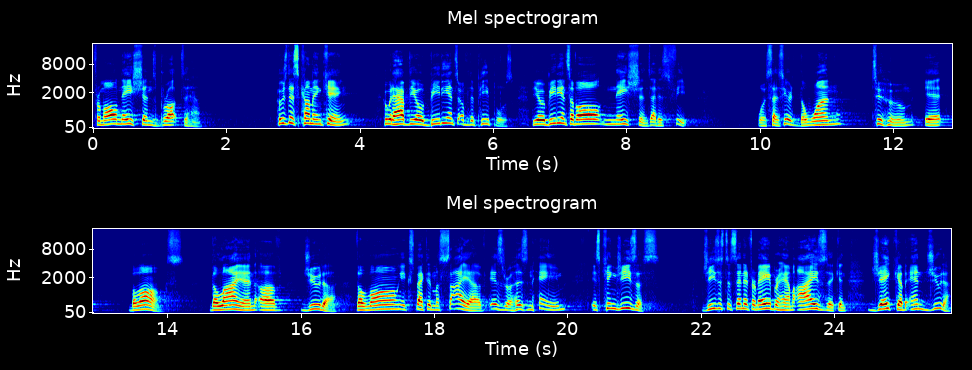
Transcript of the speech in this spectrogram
from all nations brought to him? Who's this coming king who would have the obedience of the peoples, the obedience of all nations at his feet? Well, it says here, the one to whom it belongs, the lion of Judah, the long expected Messiah of Israel. His name is King Jesus. Jesus descended from Abraham, Isaac, and Jacob, and Judah.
